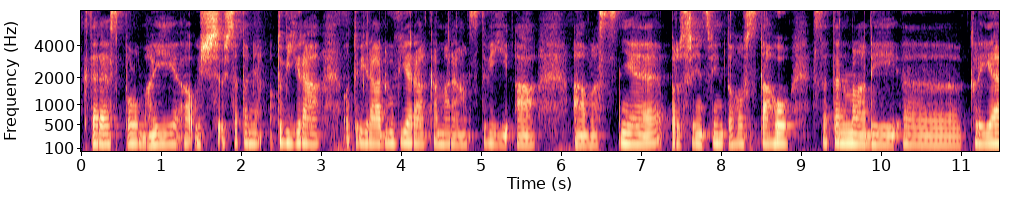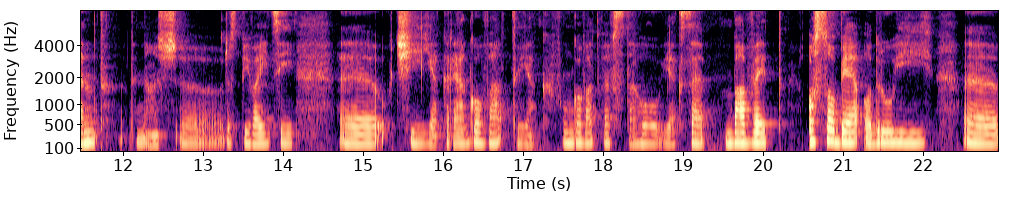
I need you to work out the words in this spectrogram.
které spolu mají a už, už se tam nějak otvírá, otvírá důvěra, kamarádství a, a vlastně prostřednictvím toho vztahu se ten mladý e, klient, ten náš e, dospívající, e, učí, jak reagovat, jak fungovat ve vztahu, jak se bavit, o sobě, o druhých, eh,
